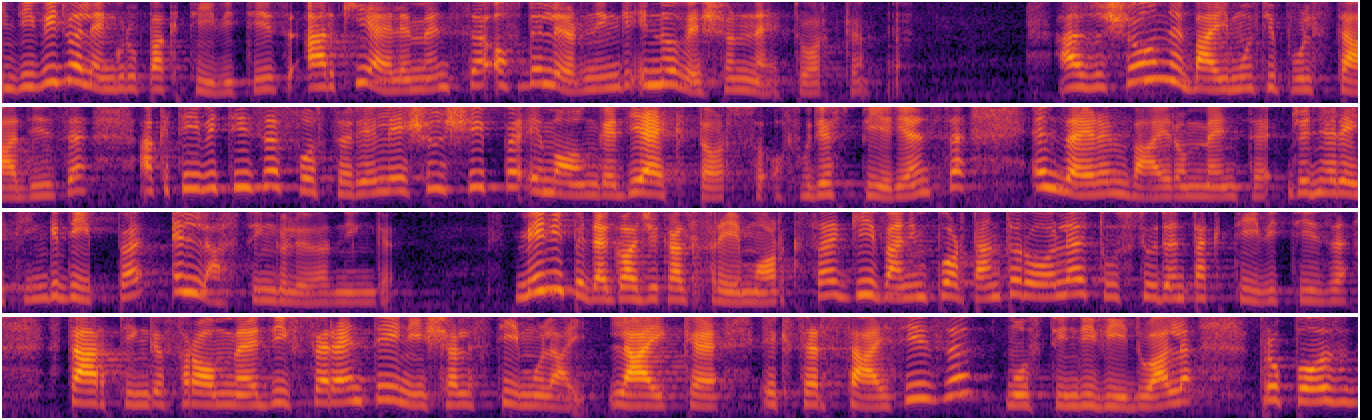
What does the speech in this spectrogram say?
individual and group activities are key elements of the Learning Innovation Network. As shown by multiple studies, activities foster relationship among the actors of the experience and their environment, generating deep and lasting learning. Many pedagogical frameworks give an important role to student activities, starting from different initial stimuli, like exercises, most individual, proposed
